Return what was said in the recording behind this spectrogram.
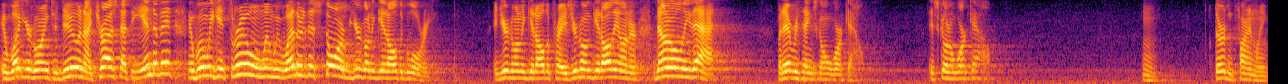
in what you're going to do, and I trust at the end of it, and when we get through, and when we weather this storm, you're going to get all the glory. And you're going to get all the praise. You're going to get all the honor. Not only that, but everything's going to work out. It's going to work out. Hmm. Third and finally,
